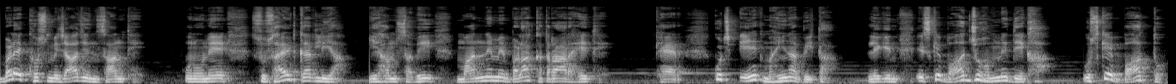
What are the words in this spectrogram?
बड़े खुश मिजाज इंसान थे। उन्होंने सुसाइड कर लिया ये हम सभी मानने में बड़ा कतरा रहे थे। खैर, कुछ एक महीना बीता, लेकिन इसके बाद जो हमने देखा, उसके बाद तो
